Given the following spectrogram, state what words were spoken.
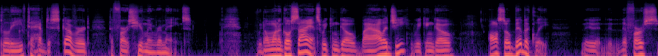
believed to have discovered the first human remains. If we don't want to go science, we can go biology. We can go also biblically. The, the first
